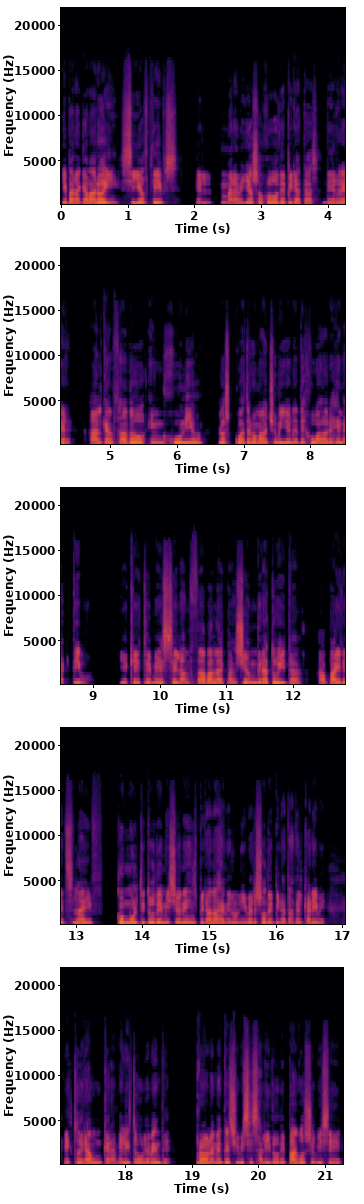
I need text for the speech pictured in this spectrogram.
Y para acabar hoy, Sea of Thieves el maravilloso juego de piratas de Rare, ha alcanzado en junio los 4,8 millones de jugadores en activo. Y es que este mes se lanzaba la expansión gratuita a Pirates Life con multitud de misiones inspiradas en el universo de Piratas del Caribe. Esto era un caramelito, obviamente. Probablemente si hubiese salido de pago, se hubiese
